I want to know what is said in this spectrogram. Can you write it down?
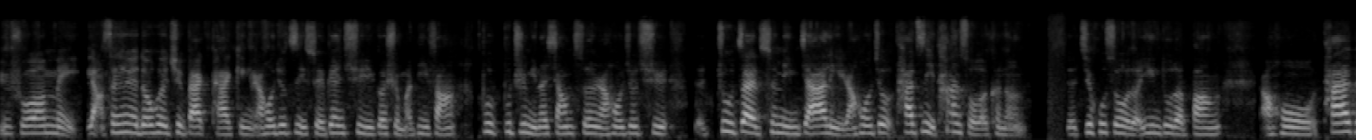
比如说每两三个月都会去 backpacking，然后就自己随便去一个什么地方不不知名的乡村，然后就去住在村民家里，然后就他自己探索了可能几乎所有的印度的邦。然后他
